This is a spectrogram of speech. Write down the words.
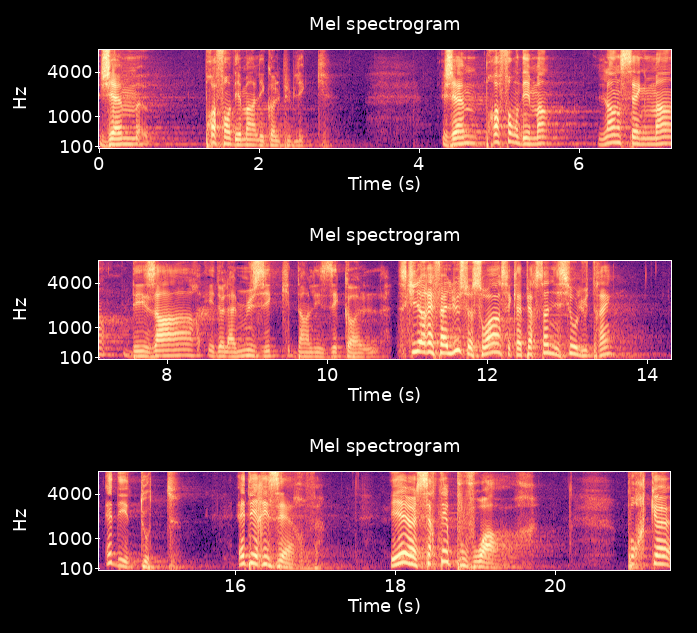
J'aime profondément l'école publique. J'aime profondément l'enseignement des arts et de la musique dans les écoles. Ce qu'il aurait fallu ce soir, c'est que la personne ici au lutrin ait des doutes, ait des réserves et ait un certain pouvoir pour que,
